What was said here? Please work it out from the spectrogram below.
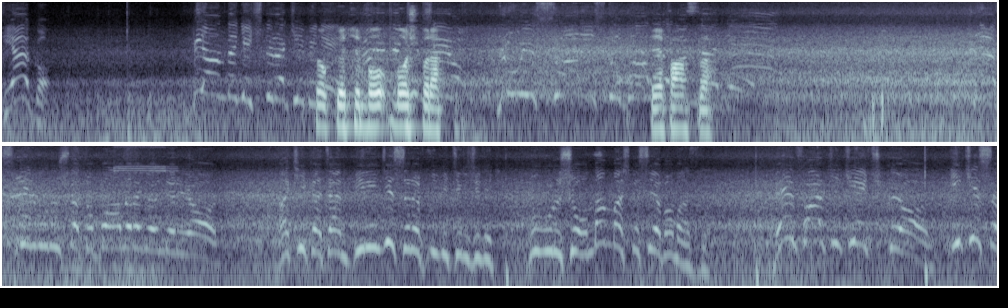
Thiago. Bir anda geçti rakibini. Çok kötü bo- boş bıraktı. Defansla. Hakikaten birinci sınıf bir bitiricilik. Bu vuruşu ondan başkası yapamazdı. Ve fark ikiye çıkıyor. 2-0.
